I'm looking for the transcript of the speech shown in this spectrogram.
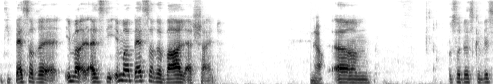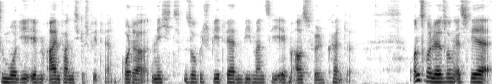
die bessere, immer, als die immer bessere Wahl erscheint. Ja. Ähm, so dass gewisse Modi eben einfach nicht gespielt werden oder nicht so gespielt werden, wie man sie eben ausfüllen könnte. Unsere Lösung ist, wir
